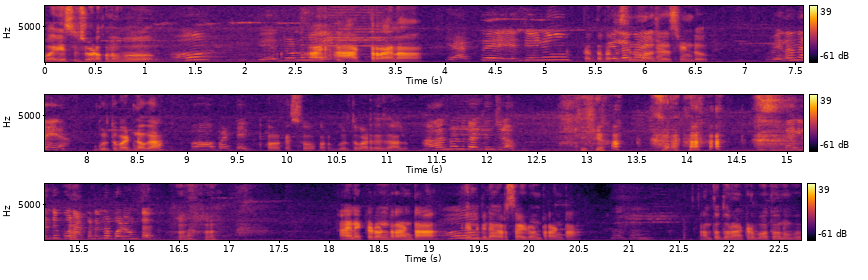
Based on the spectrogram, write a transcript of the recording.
వయసు చూడకు నువ్వు. యాక్టర్ ఆయన. పెద్ద పెద్ద సినిమాలు చేసిండు. పట్టే. Okay super. గుర్తుపడితే చాలు. ఆయన ఇక్కడ ఉండరంట? ఎల్బీ నగర్ సైడ్ ఉంటారంట. అంత దూరం ఎక్కడ పోతావు నువ్వు?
